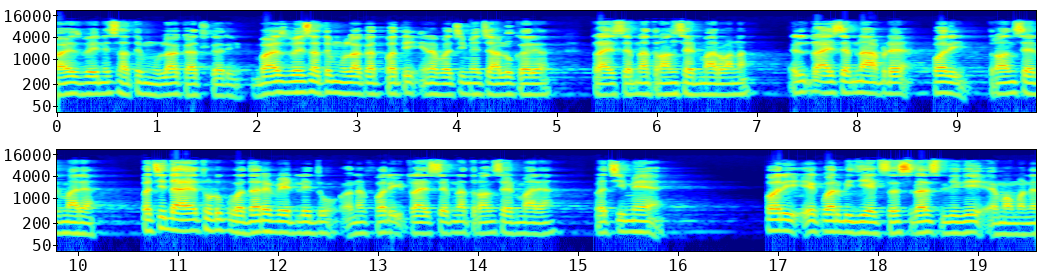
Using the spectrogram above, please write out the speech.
ભાવેશભાઈની સાથે મુલાકાત કરી. ભાવેશભાઈ સાથે મુલાકાત પતી એના પછી મેં ચાલુ કર્યા ટ્રાયસેપના ત્રણ સેટ મારવાના. એટલે ટ્રાયસેપના આપણે ફરી ત્રણ સેટ માર્યા. પછી દાએ થોડુંક વધારે વેટ લીધું અને ફરી ટ્રાયસેપના ત્રણ સેટ માર્યા. પછી મેં ફરી એકવાર બીજી એક્સરસાઇઝ લીધી, એમાં મને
